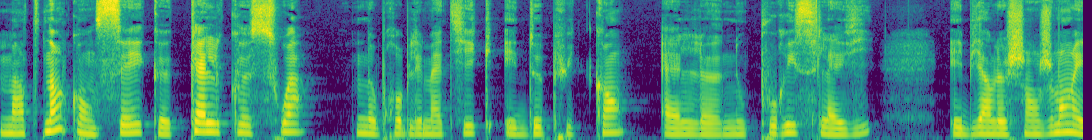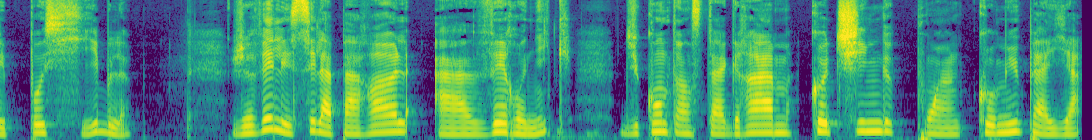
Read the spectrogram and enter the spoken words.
maintenant qu'on sait que quelles que soient nos problématiques et depuis quand elles nous pourrissent la vie, eh bien le changement est possible. Je vais laisser la parole à Véronique du compte Instagram coaching.comupaya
